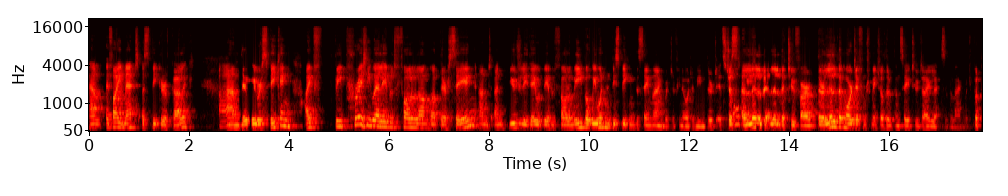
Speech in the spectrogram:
um, if I met a speaker of Gaelic uh-huh. and they, we were speaking, I'd be pretty well able to follow along what they're saying, and and usually they would be able to follow me, but we wouldn't be speaking the same language, if you know what I mean. They're, it's just okay. a little bit, a little bit too far. They're a little bit more different from each other than say two dialects of a language, but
